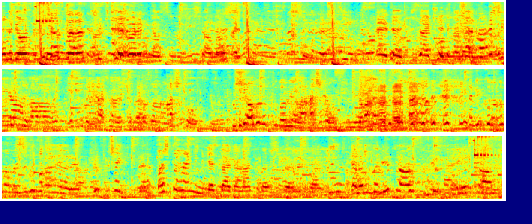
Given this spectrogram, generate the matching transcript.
Onu gördük. Çocuklara Türkçe öğretmiyorsunuz inşallah. Ay, Güzel şeyler öğretiyoruz. Evet evet güzel kelimeler. Onlar da şeyi anlar. Okuldaki arkadaşlar o zaman aşk olsun. Bir şey oldu mu kullanıyorlar, aşk olsun diyorlar. hani kullanım amacını falan öğrettik. Bu şekilde. Başka hangi milletlerden arkadaşlarımız var? Dün aramızda bir Fransız katılıyor. Fransız,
